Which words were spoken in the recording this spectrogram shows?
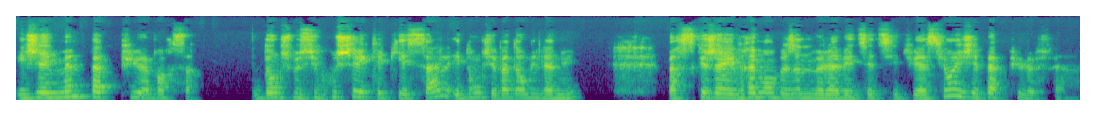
Et j'ai même pas pu avoir ça. Donc je me suis couchée avec les pieds sales et donc j'ai pas dormi la nuit parce que j'avais vraiment besoin de me laver de cette situation et j'ai pas pu le faire.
